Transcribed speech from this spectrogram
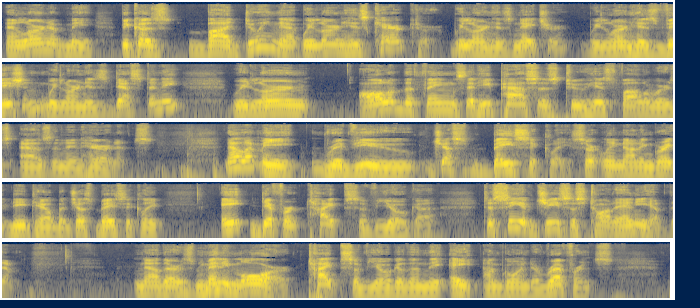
and learn of me, because by doing that, we learn His character, we learn His nature, we learn His vision, we learn His destiny we learn all of the things that he passes to his followers as an inheritance. Now, let me review just basically, certainly not in great detail, but just basically, eight different types of yoga to see if Jesus taught any of them. Now, there's many more types of yoga than the eight I'm going to reference,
